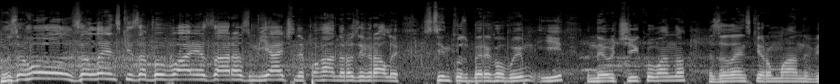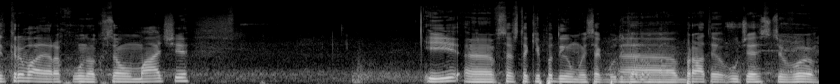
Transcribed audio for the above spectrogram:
За гол! Зеленський забиває зараз м'яч. Непогано розіграли стінку з береговим. І неочікувано Зеленський Роман відкриває рахунок в цьому матчі. І е, все ж таки подивимося, як будуть е, брати участь в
